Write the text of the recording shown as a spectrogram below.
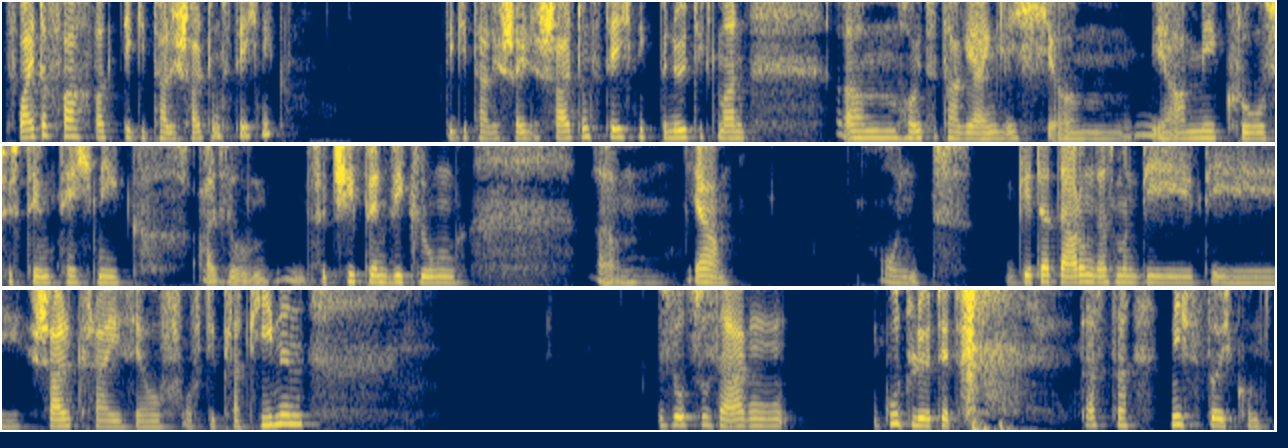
zweiter Fach war digitale Schaltungstechnik. Digitale Schaltungstechnik benötigt man ähm, heutzutage eigentlich ähm, ja Mikrosystemtechnik, also für Chipentwicklung. Ähm, ja und geht ja darum, dass man die die Schallkreise auf auf die Platinen sozusagen gut lötet, dass da nichts durchkommt.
